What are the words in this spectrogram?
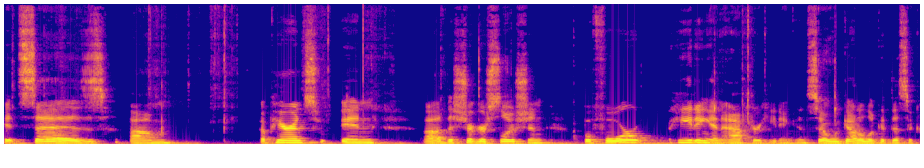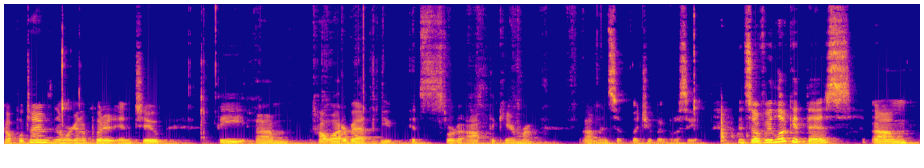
it says um, appearance in uh, the sugar solution before heating and after heating. And so we got to look at this a couple times, and then we're going to put it into the um, hot water bath. You, it's sort of off the camera, um, and so but you'll be able to see it. And so if we look at this, um,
